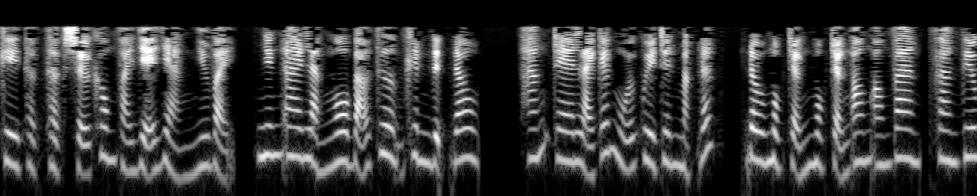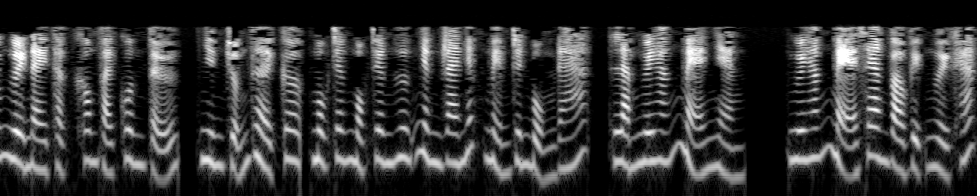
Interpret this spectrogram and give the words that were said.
kỳ thật thật sự không phải dễ dàng như vậy, nhưng ai làm Ngô Bảo thường khinh địch đâu, Hắn tre lại cái mũi quỳ trên mặt đất, đầu một trận một trận ong ong vang, Phan Tiêu người này thật không phải quân tử, nhìn chuẩn thời cơ, một chân một chân hướng nhân ra nhất mềm trên bụng đá, làm người hắn mẹ nhàn. Người hắn mẹ sang vào việc người khác.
